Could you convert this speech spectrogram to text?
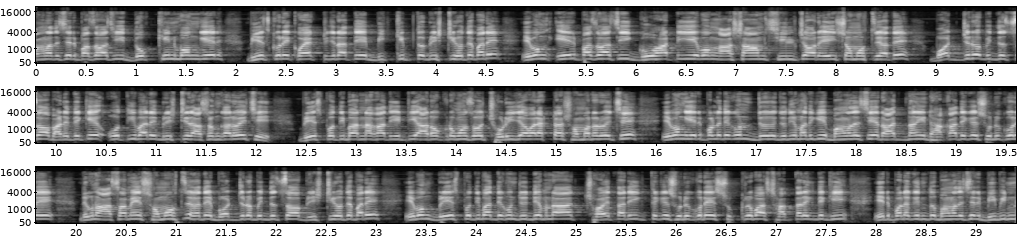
বাংলাদেশের পাশাপাশি দক্ষিণবঙ্গের বিশেষ করে কয়েকটি জেলাতে বিক্ষিপ্ত বৃষ্টি হতে পারে এবং এর পাশাপাশি গুয়াহাটি এবং আসাম, শিলচর এই সমস্ত জেলাতে বজ্র বিদ্যুৎ সহ ভারী থেকে অতি ভারী বৃষ্টির আশঙ্কা রয়েছে। বৃহস্পতিবার নাগাদ এটি আরও ক্রমশ ছড়িয়ে যাওয়ার একটা সম্ভাবনা রয়েছে এবং এর ফলে দেখুন যদি আমরা দেখি বাংলাদেশের রাজধানী ঢাকা থেকে শুরু করে, দেখুন আসামের সমস্ত জায়গাতে বজ্র বিদ্যুৎ সহ বৃষ্টি হতে পারে এবং বৃহস্পতিবার দেখুন, যদি আমরা ছয় তারিখ থেকে শুরু করে শুক্রবার সাত তারিখ দেখি, এর ফলে কিন্তু বাংলাদেশের বিভিন্ন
